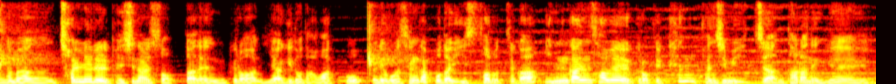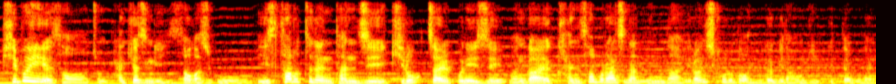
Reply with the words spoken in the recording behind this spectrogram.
왜냐면 천리를 배신할 수 없다는 그런 이야기도 나왔고 그리고 생각보다 이스타로트가 인간 사회에 그렇게 큰 관심이 있지 않다라는 게 PV에서 좀 밝혀진 게 있어가지고 이스타로트는 단지 기록자일 뿐이지 뭔가에 간섭을 하진 않는다. 이런 식으로도 언급이 나온 게 있기 때문에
